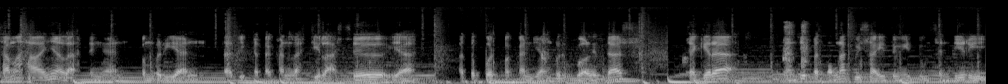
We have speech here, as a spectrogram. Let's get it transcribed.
Sama halnya lah dengan pemberian tadi katakanlah silase ya ataupun pakan yang berkualitas. Saya kira nanti peternak bisa hitung-hitung sendiri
